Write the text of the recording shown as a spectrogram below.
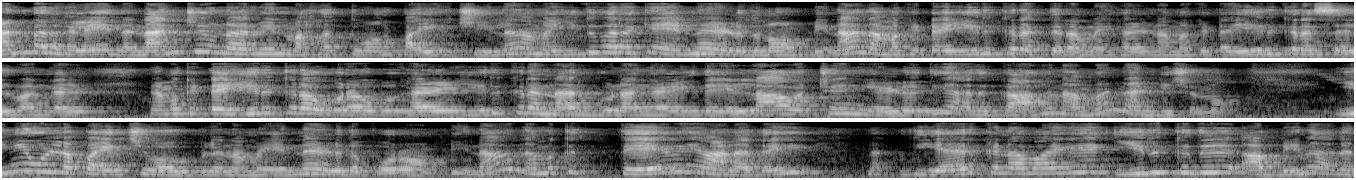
நண்பர்களே இந்த நன்றி உணர்வின் மகத்துவம் பயிற்சியில் நம்ம இதுவரைக்கும் என்ன எழுதணும் அப்படின்னா நம்மக்கிட்ட இருக்கிற திறமைகள் நம்மக்கிட்ட இருக்கிற செல்வங்கள் நம்மக்கிட்ட இருக்கிற உறவுகள் இருக்கிற நற்குணங்கள் இதை எல்லாவற்றையும் எழுதி அதுக்காக நம்ம நன்றி சொன்னோம். இனி உள்ள பயிற்சி வகுப்பில் நம்ம என்ன எழுத போகிறோம் அப்படின்னா நமக்கு தேவையானதை இது ஏற்கனவே இருக்குது அப்படின்னு அதை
